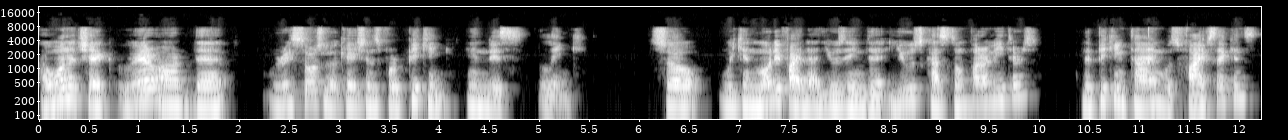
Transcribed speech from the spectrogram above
I want to check where are the resource locations for picking in this link. So we can modify that using the use custom parameters. The picking time was 5 seconds.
